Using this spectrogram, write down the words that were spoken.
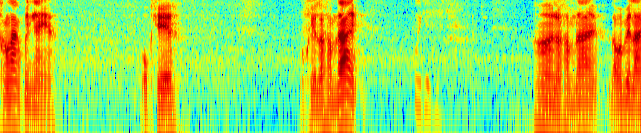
ข้างล่างเป็นไงอะโอเค โอเค เราทำได้ We did it. เฮ้ยเราทำได้ เราไม่เป็นไร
